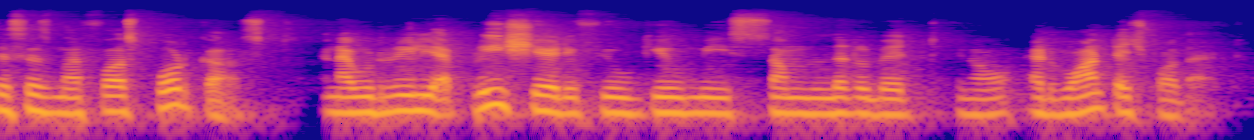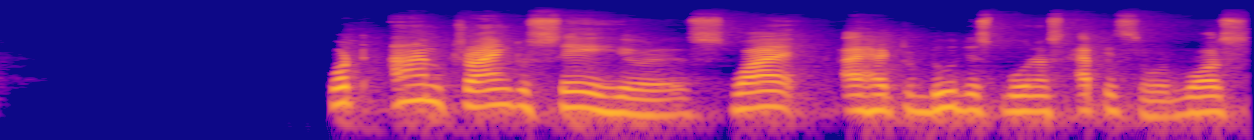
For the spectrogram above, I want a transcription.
this is my first podcast, and I would really appreciate if you give me some little bit, you know, advantage for that. What I'm trying to say here is why I had to do this bonus episode was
